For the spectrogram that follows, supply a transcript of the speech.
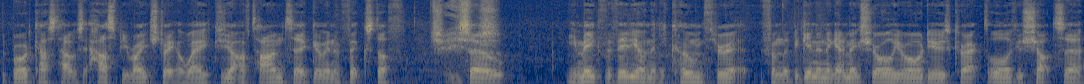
the broadcast house, it has to be right straight away because you don't have time to go in and fix stuff. Jesus. So you make the video and then you comb through it from the beginning again, make sure all your audio is correct, all of your shots are,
